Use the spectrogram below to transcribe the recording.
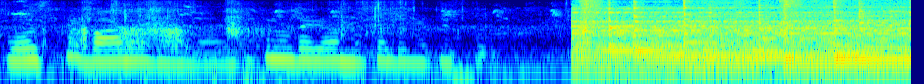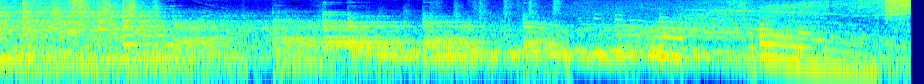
పోస్తే బాగానే కావాలి ఇటుకలు ఉంటాయి కదా ముక్కలు కట్టేస్తారు యాక్చువల్లీ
